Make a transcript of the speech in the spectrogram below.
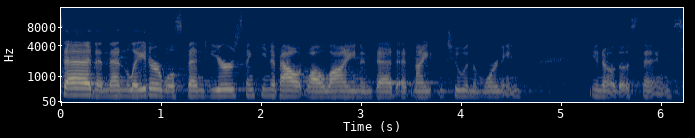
said, and then later we'll spend years thinking about while lying in bed at night and two in the morning. You know those things.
